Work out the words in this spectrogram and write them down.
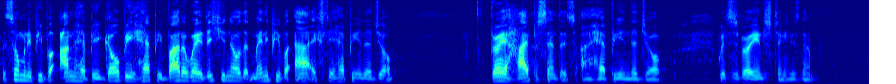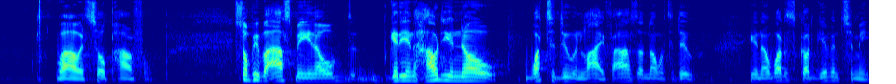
There's so many people unhappy. Go be happy. By the way, did you know that many people are actually happy in their job? Very high percentage are happy in their job, which is very interesting, isn't it? Wow, it's so powerful. Some people ask me, you know, Gideon, how do you know what to do in life? I also don't know what to do. You know, what has God given to me?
